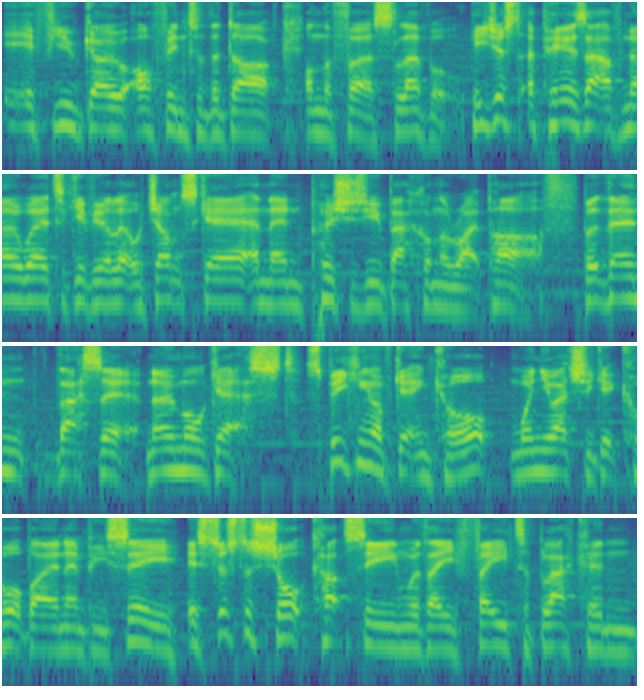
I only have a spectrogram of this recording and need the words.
if you go off into the dark on the first level. He just appears out of nowhere to give you a little jump scare and then pushes you back on the right path. But then that's it. No more guest. Speaking of getting caught, when you actually get caught by an NPC, it's just a short cutscene with a fade to black and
